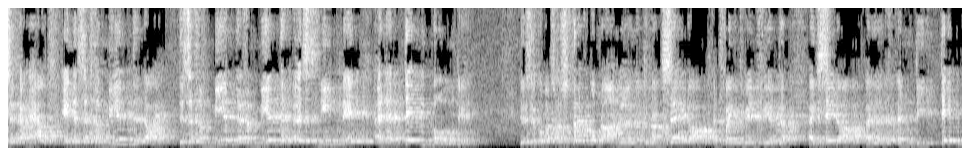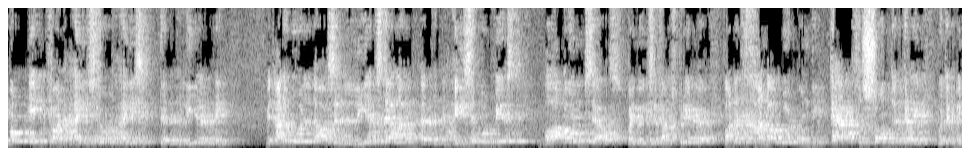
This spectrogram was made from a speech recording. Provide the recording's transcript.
mense kan help en dis 'n gemeente daai. Dis 'n gemeente, gemeente is nie net in 'n tempel nie. Dis hoekom as ons terugkom na Handelinge toe dan sê hy daar in 5:42, hy sê daar hulle in die tempel en van huis tot huis te leer nie. Met ander woorde, daar's 'n leerstelling dat in huise moet wees, maak hom selfs by wyse van spreuke, want dit gaan daaroor om die kerk gesond te kry, moet ek my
